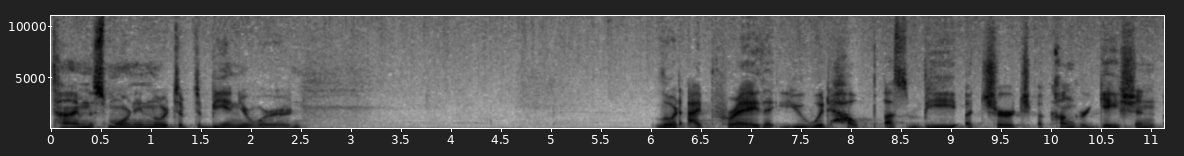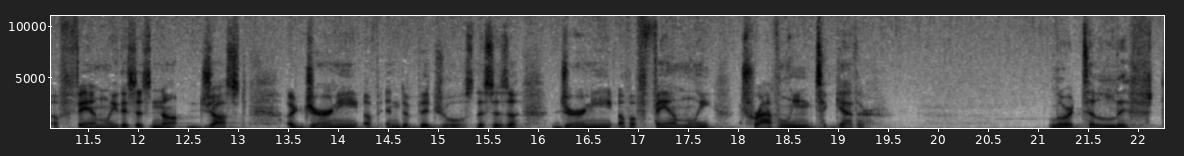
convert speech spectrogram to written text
time this morning, Lord, to, to be in your word. Lord, I pray that you would help us be a church, a congregation, a family. This is not just a journey of individuals, this is a journey of a family traveling together. Lord, to lift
